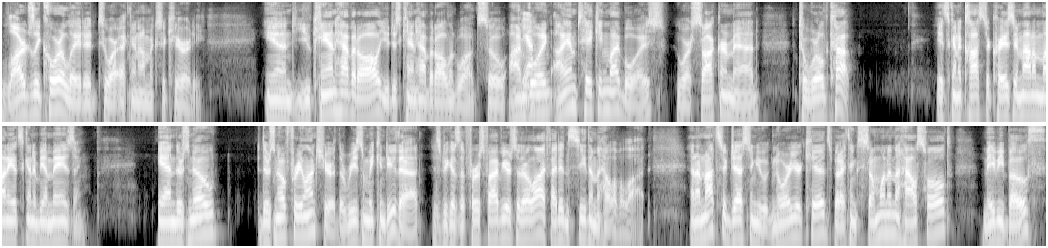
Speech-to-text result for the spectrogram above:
largely correlated to our economic security. And you can have it all, you just can't have it all at once. So I'm Yeah. going, I am taking my boys who are soccer mad to World Cup. It's going to cost a crazy amount of money. It's going to be amazing. And there's no there's no free lunch here. The reason we can do that is because the first five years of their life, I didn't see them a hell of a lot. And I'm not suggesting you ignore your kids, but I think someone in the household, maybe both,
